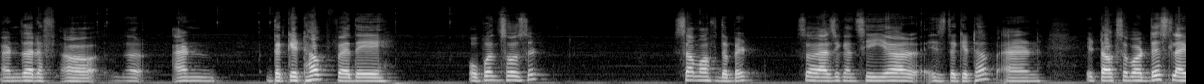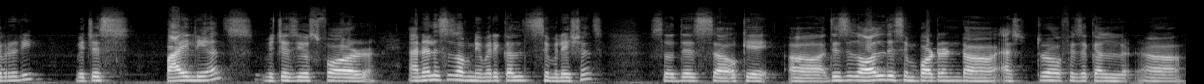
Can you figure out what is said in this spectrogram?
and the uh, and the github where they open source it. Some of the bit. So as you can see here is the github and it talks about this library which is Pylians which is used for analysis of numerical simulations. So this uh, okay uh, this is all this important uh, astrophysical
